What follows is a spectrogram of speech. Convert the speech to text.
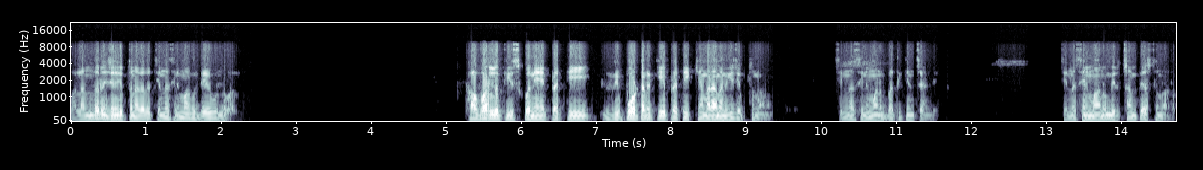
వాళ్ళందరూ నిజంగా చెప్తున్నారు కదా చిన్న సినిమాకు దేవుళ్ళు వాళ్ళు. కవర్లు తీసుకునే ప్రతి రిపోర్టర్కి ప్రతి కెమెరామెన్కి చెప్తున్నాను. చిన్న సినిమాను బతికించండి. చిన్న సినిమాను మీరు చంపేస్తున్నారు.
